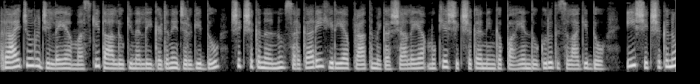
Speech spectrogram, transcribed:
ರಾಯಚೂರು ಜಿಲ್ಲೆಯ ಮಸ್ಕಿ ತಾಲೂಕಿನಲ್ಲಿ ಘಟನೆ ಜರುಗಿದ್ದು, ಶಿಕ್ಷಕನನ್ನು ಸರ್ಕಾರಿ ಹಿರಿಯ ಪ್ರಾಥಮಿಕ ಶಾಲೆಯ ಮುಖ್ಯ ಶಿಕ್ಷಕ ನಿಂಗಪ್ಪ ಎಂದು ಗುರುತಿಸಲಾಗಿದ್ದು, ಈ ಶಿಕ್ಷಕನು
